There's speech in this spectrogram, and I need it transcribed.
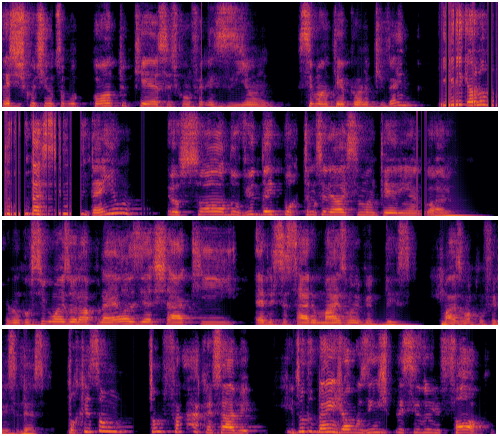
discutindo sobre o quanto que essas conferências iam se manter para o ano que vem. E eu não duvido das se mantenham, eu só duvido da importância delas se manterem agora. Eu não consigo mais olhar para elas e achar que é necessário mais um evento desse, mais uma conferência dessa. Porque são, são fracas, sabe? E tudo bem, jogos indies precisam de foco,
